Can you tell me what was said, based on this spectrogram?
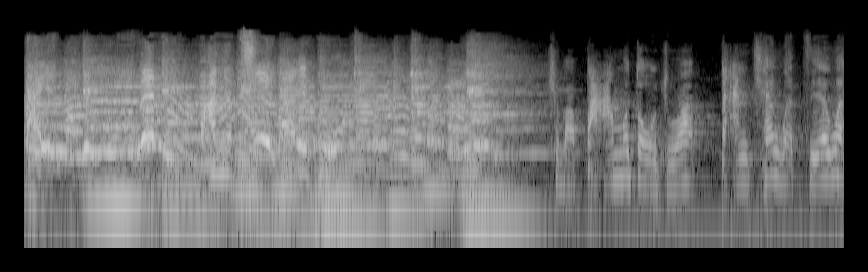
答应到六月，把你皮来剥去，把八木豆剁半天。我摘完，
